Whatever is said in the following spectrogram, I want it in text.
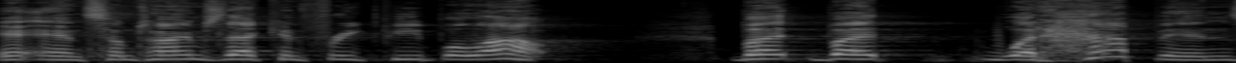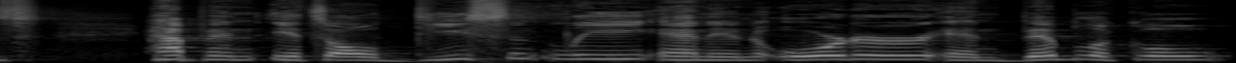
And, and sometimes that can freak people out. But, but what happens, happen, it's all decently and in order and biblical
